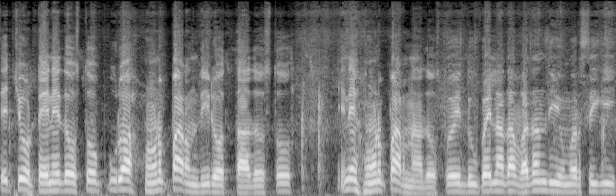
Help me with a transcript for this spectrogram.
ਤੇ ਝੋਟੇ ਨੇ ਦੋਸਤੋ, ਪੂਰਾ ਹੁਣ ਭਰਨ ਦੀ ਰੁੱਤ ਆ ਦੋਸਤੋ। ਇਹਨੇ ਹੁਣ ਭਰਨਾ ਦੋਸਤੋ, ਇਹ ਇਦੋਂ ਪਹਿਲਾਂ ਤਾਂ ਵਧਣ ਦੀ ਉਮਰ ਸੀਗੀ।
